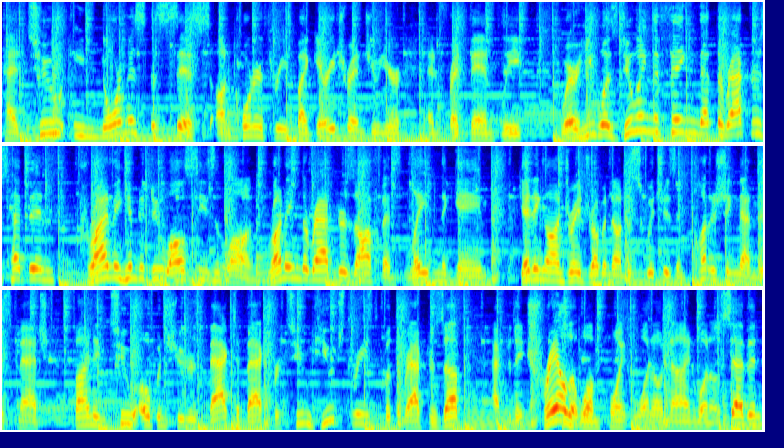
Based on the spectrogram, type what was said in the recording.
had two enormous assists on corner threes by Gary Trent Jr. and Fred VanVleet, where he was doing the thing that the Raptors have been priming him to do all season long, running the Raptors offense late in the game, getting Andre Drummond onto switches and punishing that mismatch, finding two open shooters back to back for two huge threes to put the Raptors up after they trailed at one point 109 107.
